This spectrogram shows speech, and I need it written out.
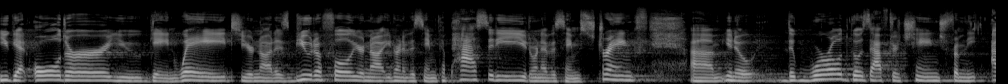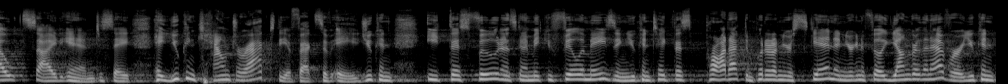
You get older, you gain weight, you're not as beautiful, you're not, you don't have the same capacity, you don't have the same strength. Um, you know, the world goes after change from the outside in to say, hey, you can counteract the effects of age. You can eat this food and it's going to make you feel amazing. You can take this product and put it on your skin and you're going to feel younger than ever. You can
